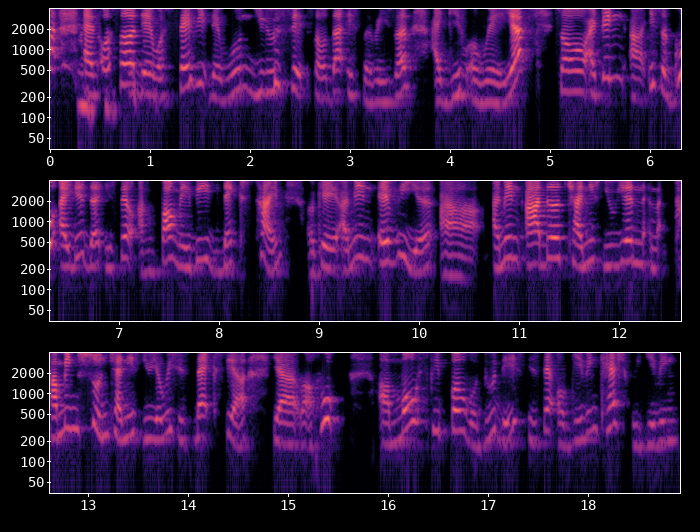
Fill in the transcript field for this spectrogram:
and also they will save it they won't use it. So that is the reason i give away yeah. So i think uh, it's a good idea that instead of ang pao maybe next time okay i mean every year uh i mean other chinese new year coming soon chinese new year which is next year yeah well, who uh, most people will do this. Instead of giving cash we're giving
